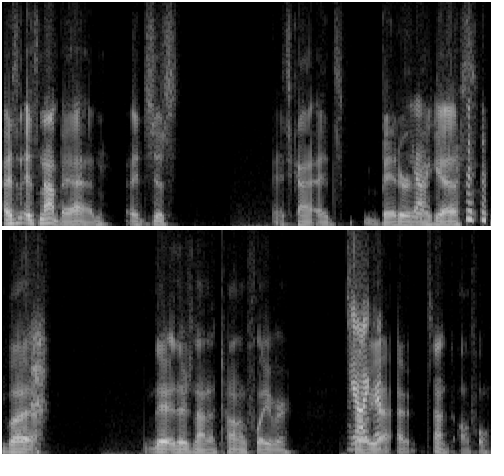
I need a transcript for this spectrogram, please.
it's it's not bad. It's just it's kind of it's bitter, Yeah. I guess, but there there's not a ton of flavor. So Yeah, yeah, it's not awful.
